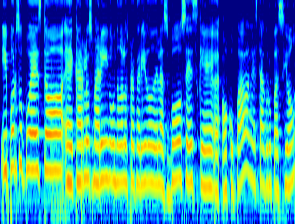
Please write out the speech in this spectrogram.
Y por supuesto, eh, Carlos Marín, uno de los preferidos de las voces que ocupa ocupaban esta agrupación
